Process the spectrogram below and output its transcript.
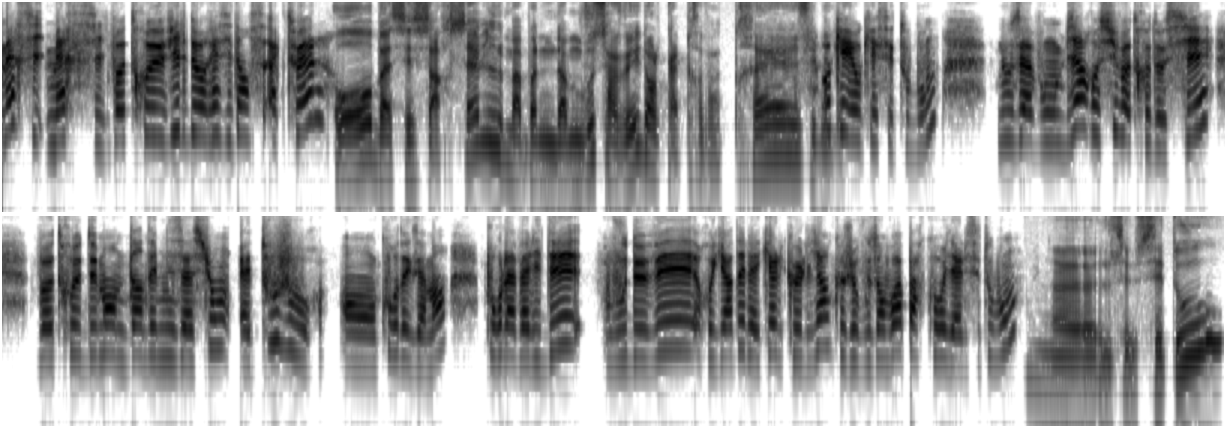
Merci, merci. Votre ville de résidence actuelle? Oh, bah c'est Sarcelles, ma bonne dame, vous savez, dans le 93. Ok, ok, c'est tout bon. Nous avons bien reçu votre dossier. Votre demande d'indemnisation est toujours en cours d'examen. Pour la valider, vous devez regarder les quelques liens que je vous envoie par courriel. C'est tout bon? Euh, c'est tout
